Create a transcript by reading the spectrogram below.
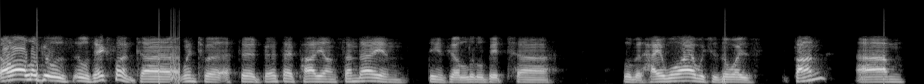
Oh, look, it was it was excellent. Uh, went to a, a third birthday party on Sunday, and things got a little bit uh, a little bit haywire, which is always fun. Um,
